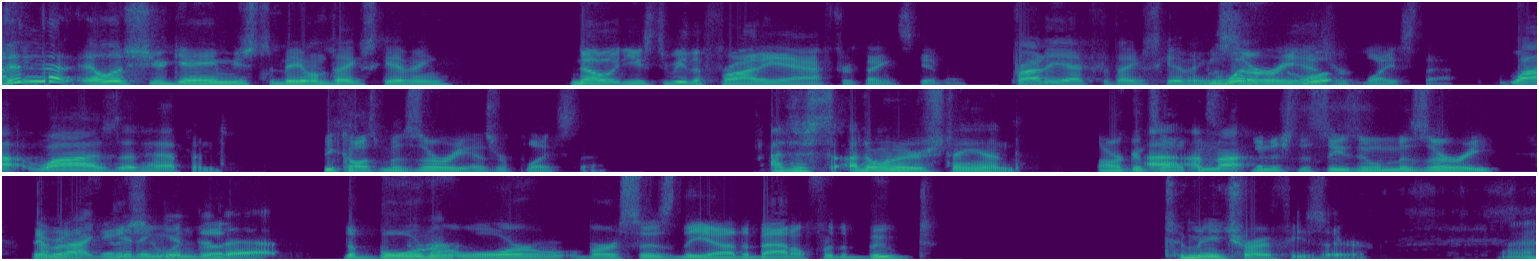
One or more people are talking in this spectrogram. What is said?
Didn't that LSU game used to be on Thanksgiving? No, it used to be the Friday after Thanksgiving. Friday after Thanksgiving. Missouri what, has what, replaced that. Why? Why has that happened? Because Missouri has replaced that. I just I don't understand. Arkansas I, am not finished the season with Missouri. They I'm not getting into the, that. The border not, war versus the uh, the battle for the boot. Too many trophies there. Eh.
